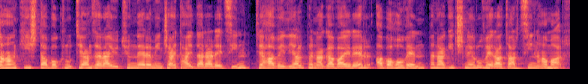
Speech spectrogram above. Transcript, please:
Նահանգի շտաբօգնության ծառայությունները մինչ այդ հայտարարեցին, թե հավելյալ բնակավայրեր ապահով են բնակիչներու վերադարձին համար։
